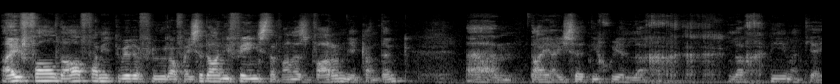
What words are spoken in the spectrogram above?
Hy val daar van die tweede vloer af. Hy sit daar in die venster want dit is warm, jy kan dink. Ehm um, daai huise het nie goeie lig lig nie want jy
